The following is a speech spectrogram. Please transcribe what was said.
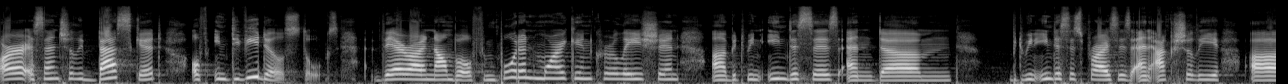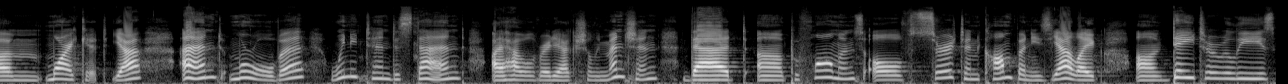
are essentially basket of individual stocks. There are a number of important market correlation uh, between indices and um, between indices prices and actually um, market yeah? And moreover we need to understand I have already actually mentioned that uh, performance of certain companies yeah like uh, data release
